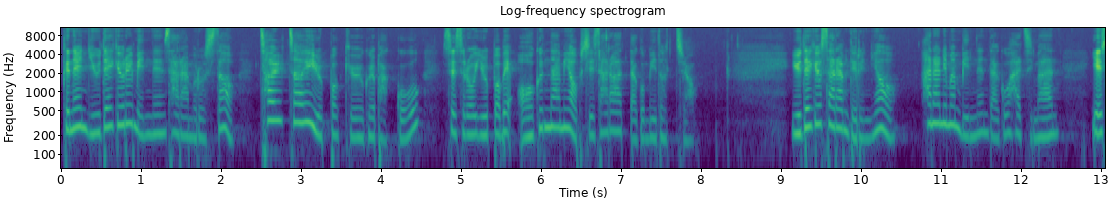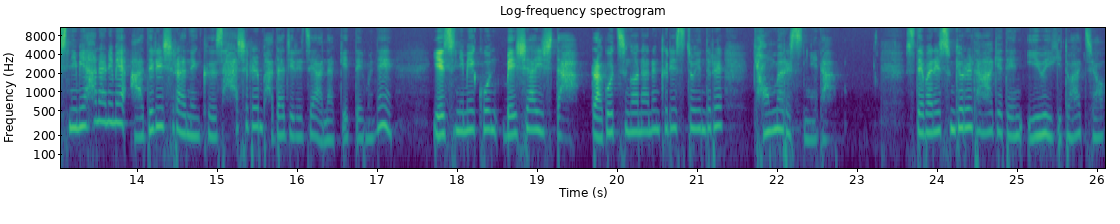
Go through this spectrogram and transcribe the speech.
그는 유대교를 믿는 사람으로서 철저히 율법 교육을 받고 스스로 율법에 어긋남이 없이 살아왔다고 믿었죠. 유대교 사람들은요, 하나님은 믿는다고 하지만 예수님이 하나님의 아들이시라는 그 사실을 받아들이지 않았기 때문에 예수님이 곧 메시아이시다라고 증언하는 그리스도인들을 경멸했습니다. 스테반이 순교를 당하게 된 이유이기도 하죠.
